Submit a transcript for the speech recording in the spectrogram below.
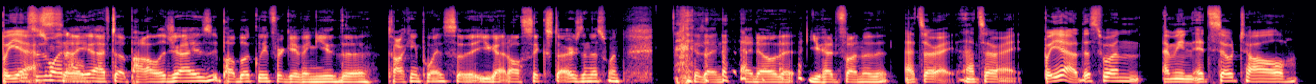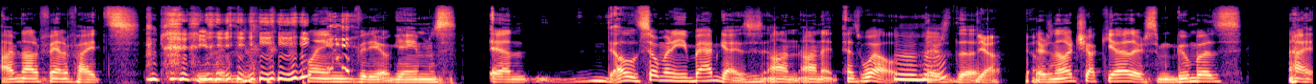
but yeah, this is when so- I have to apologize publicly for giving you the talking points so that you got all six stars in this one because I I know that you had fun with it. That's all right. That's all right. But yeah, this one, I mean, it's so tall. I'm not a fan of heights, even playing video games. And oh, so many bad guys on, on it as well. Mhm. There's the Yeah, there's another Chuckya. There's some Goombas. I,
